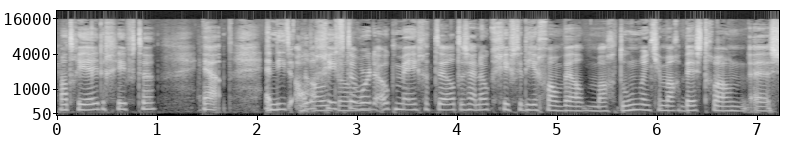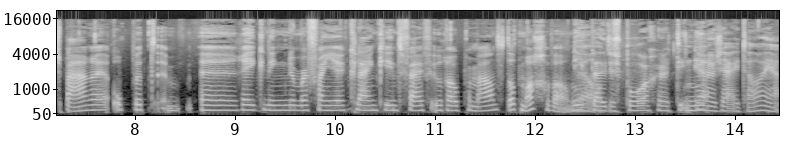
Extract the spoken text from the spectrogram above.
Materiële giften. Ja. En niet alle giften worden ook meegeteld. Er zijn ook giften die je gewoon wel mag doen. Want je mag best gewoon eh, sparen op het eh, rekeningnummer van je kleinkind 5 euro per maand. Dat mag gewoon Niet wel. buitensporige. Nino Ja. zei het al, ja. Ja,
